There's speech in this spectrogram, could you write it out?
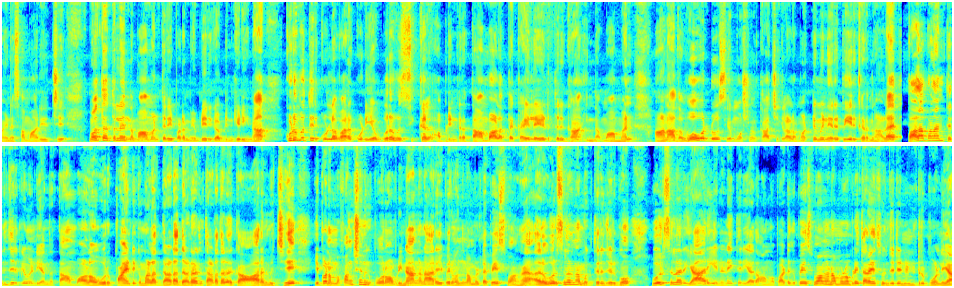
மைனஸாக மாறிடுச்சு. மொத்தத்தில் இந்த மாமன் திரைப்படம் எப்படி இருக்குது அப்படின்னு கேட்டிங்கன்னா குடும்பத்திற்குள்ளே வரக்கூடிய உறவு சிக்கல் அப்படின்ற தாம்பாளத்தை கையில் எடுத்திருக்கான் இந்த மாமன். ஆனால் அதை ஓவர் டோஸ் எமோஷனல் காட்சிகளால் மட்டுமே நிரப்பி இருக்கிறதுனால பல பலன் தெரிஞ்சிருக்க வேண்டிய அந்த தாம்பாளம் ஒரு பாயிண்ட்டுக்கு மேலே தட தடன்னு தடதடக்க ஆரம்பிச்சு இப்போ நம்ம நம்ம ஃபங்க்ஷனுக்கு போகிறோம் அப்படின்னா அங்கே நிறைய பேர் வந்து நம்மள்ட்ட பேசுவாங்க. அதில் ஒரு சிலர் நமக்கு தெரிஞ்சிருக்கும். ஒரு சிலர் யார் என்னன்னே தெரியாது. அவங்க பாட்டுக்கு பேசுவாங்க நம்மளும் அப்படியே தலையை செஞ்சுட்டு நின்றுருப்போம் இல்லையா?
